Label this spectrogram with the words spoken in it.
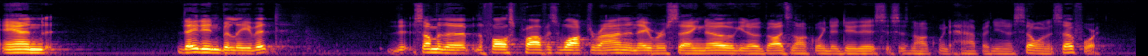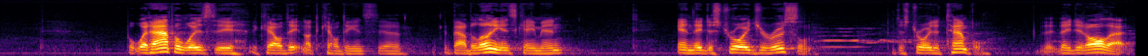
And they didn't believe it. Some of the, the false prophets walked around and they were saying, No, you know, God's not going to do this, this is not going to happen, you know, so on and so forth. But what happened was the, the Chaldeans, not the Chaldeans, the, the Babylonians came in and they destroyed Jerusalem, they destroyed the temple. They, they did all that.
